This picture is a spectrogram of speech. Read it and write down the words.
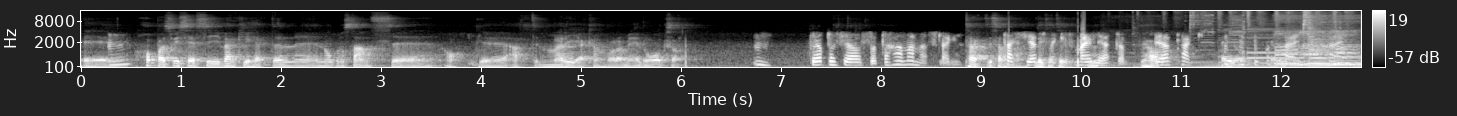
Eh, Hoppas vi ses i verkligheten eh, någonstans eh, och eh, att Maria kan vara med då också. Det hoppas jag också. Ta hand om er så länge. Tack detsamma. Tack så jättemycket för möjligheten. Mm. Ja. Ja, tack. Hej då. Hej. Hej.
